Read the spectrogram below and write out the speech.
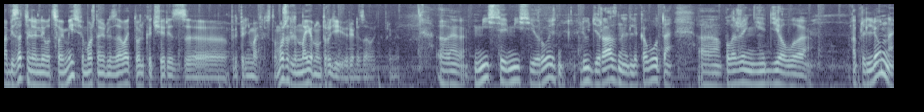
обязательно ли вот свою миссию можно реализовать только через э, предпринимательство? Можно ли на наемном труде ее реализовать, например? Э, миссия, миссии рознь. Люди разные. Для кого-то э, положение дел определенное,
